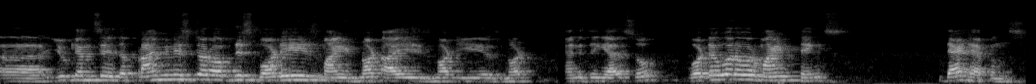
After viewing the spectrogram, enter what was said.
uh, you can say the prime minister of this body is mind, not eyes, not ears, not anything else. So whatever our mind thinks, that happens.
